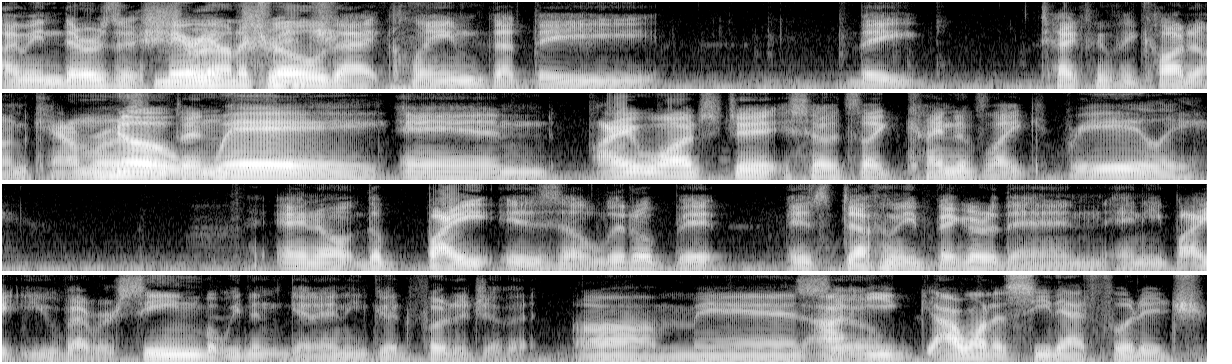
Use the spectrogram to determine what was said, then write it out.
I mean, there's a Mariana show Trench? that claimed that they they technically caught it on camera or No something. way. And I watched it, so it's like kind of like Really? you know the bite is a little bit it's definitely bigger than any bite you've ever seen, but we didn't get any good footage of it. Oh man, I So- you, I want to see that footage.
